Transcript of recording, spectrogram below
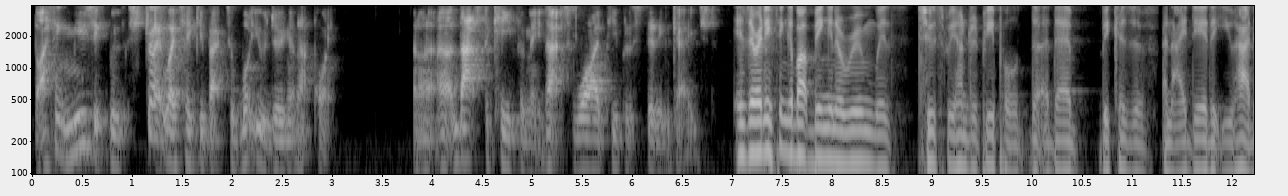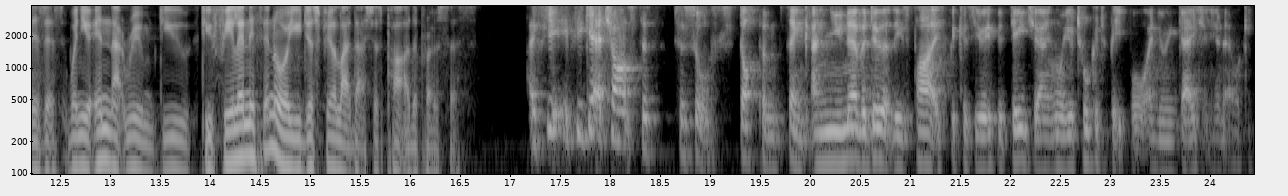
But I think music will straight away take you back to what you were doing at that point. And I, uh, that's the key for me. That's why people are still engaged. Is there anything about being in a room with two, three hundred people that are there because of an idea that you had? Is it when you're in that room, do you do you feel anything, or you just feel like that's just part of the process? If you if you get a chance to to sort of stop and think, and you never do at these parties because you're either DJing or you're talking to people and you're engaging, you're networking.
